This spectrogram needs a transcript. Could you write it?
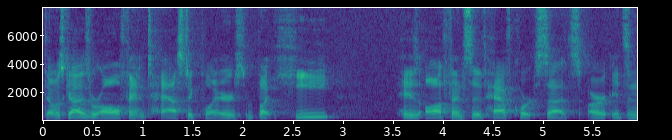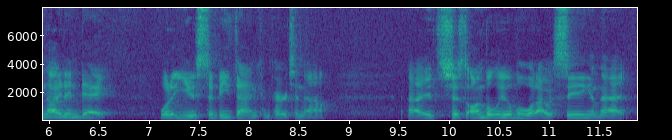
Those guys were all fantastic players, but he his offensive half court sets are it's night and day what it used to be then compared to now. Uh, it's just unbelievable what I was seeing in that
